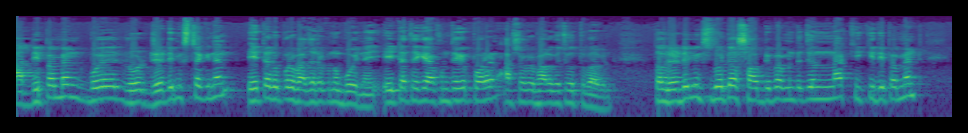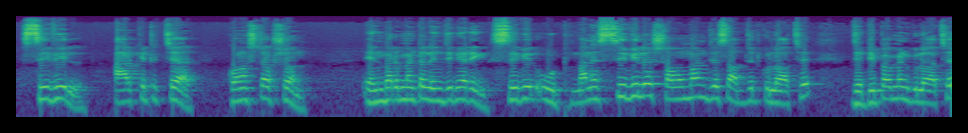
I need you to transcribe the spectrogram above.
আর ডিপার্টমেন্ট বইয়ের রেডিমিক্সটা কিনেন, এটার উপরে বাজারে কোনো বই নেই। এইটা থেকে এখন থেকে পড়েন, আশা করি ভালো কিছু করতে পারবেন। তবে রেডিমিক্স বইটা সব ডিপার্টমেন্টের জন্য না, কী কী department civil architecture construction environmental engineering civil wood মানে সিভিলের সমমান যে সাবজেক্টগুলো আছে, যে ডিপার্টমেন্টগুলো আছে,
